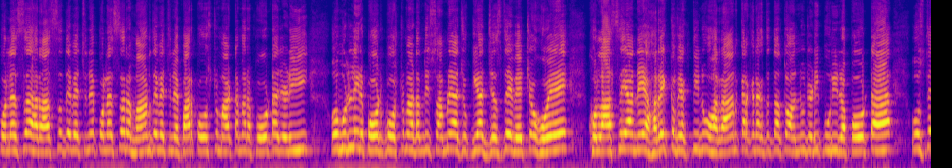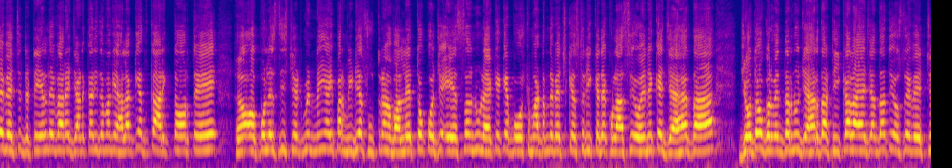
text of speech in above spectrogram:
ਪੁਲਿਸ ਹਿਰਾਸਤ ਦੇ ਵਿੱਚ ਨੇ, ਪੁਲਿਸ ਰਿਮਾਂਡ ਦੇ ਵਿੱਚ ਨੇ, ਪਰ ਪੋਸਟਮਾਰਟਮ ਰਿਪੋਰਟ ਹੈ ਜਿਹੜੀ, ਉਹ ਮੁੱਢਲੀ ਰਿਪੋਰਟ ਪੋਸਟਮਾਰਟਮ ਦੀ ਸਾਹਮਣੇ ਆ ਚੁੱਕੀ ਹੈ ਜਿਸ ਦੇ ਵਿੱਚ ਹੋਏ ਖੁਲਾਸਿਆਂ ਨੇ ਹਰ ਇੱਕ ਵਿਅਕਤੀ ਨੂੰ ਹੈਰਾਨ ਕਰਕੇ ਰੱਖ ਦਿੱਤਾ। ਤੁਹਾਨੂੰ ਜਿਹੜੀ ਪੂਰੀ ਰਿਪੋਰਟ ਹੈ ਉਸ ਦੇ ਵਿੱਚ ਡਿਟੇਲ ਦੇ ਬਾਰੇ ਜਾਣਕਾਰੀ ਦੇਵਾਂਗੇ। ਹਾਲਾਂਕਿ ਅਧਿਕਾਰਿਕ ਤੌਰ ਤੇ ਪੁਲਿਸ ਦੀ ਸਟੇਟਮੈਂਟ ਨਹੀਂ ਆਈ, ਪਰ ਮੀਡੀਆ ਸੂਤਰਾਂ ਹਵਾਲੇ ਤੋਂ ਕੁਝ ਇਸ ਨੂੰ ਲੈ ਕੇ ਕਿ ਪੋਸਟਮਾਰਟਮ ਦੇ ਵਿੱਚ ਕਿਸ ਤਰੀਕੇ ਦੇ ਖੁਲਾਸੇ ਹੋਏ ਨੇ, ਕਿ ਜ਼ਹਿਰ ਦਾ, ਜਦੋਂ ਗੁਰਵਿੰਦਰ ਨੂੰ ਜ਼ਹਿਰ ਦਾ ਟੀਕਾ ਲਾਇਆ ਜਾਂਦਾ ਤੇ ਉਸ ਦੇ ਵਿੱਚ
